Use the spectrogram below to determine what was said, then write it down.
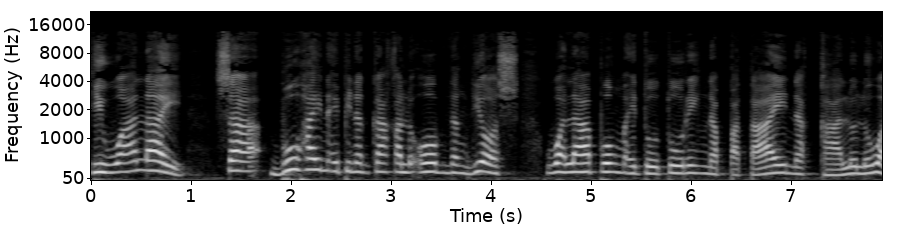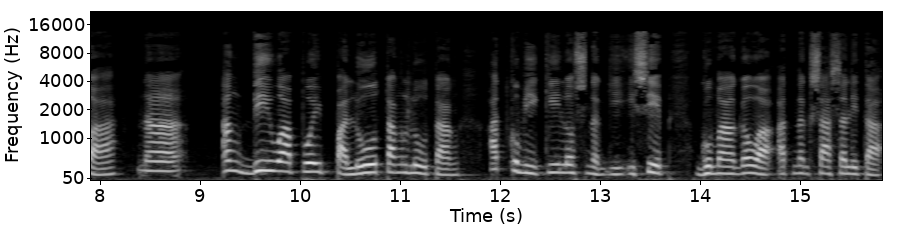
Hiwalay sa buhay na ipinagkakaloob ng Diyos, wala pong maituturing na patay na kaluluwa na ang diwa po'y palutang-lutang at kumikilos nag-iisip, gumagawa at nagsasalita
